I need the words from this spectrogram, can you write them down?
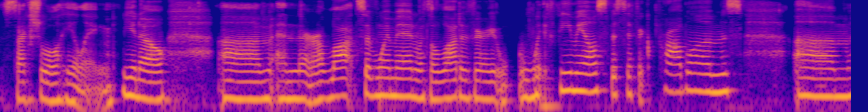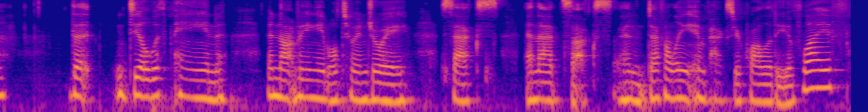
sexual healing you know um, and there are lots of women with a lot of very w- female specific problems um, that deal with pain and not being able to enjoy sex and that sucks and definitely impacts your quality of life.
